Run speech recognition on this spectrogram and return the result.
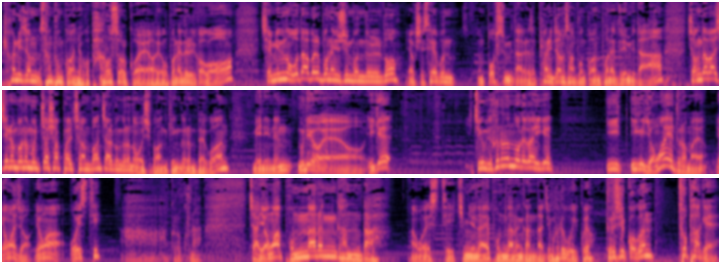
편의점 상품권 요거 바로 쏠 거예요. 요거 보내드릴 거고, 재밌는 오답을 보내주신 분들도 역시 세 분 뽑습니다. 그래서 편의점 상품권 보내드립니다. 정답 아시는 분은 문자 샵 8000번, 짧은 글은 50원, 긴 글은 100원, 미니는 무료예요. 이게, 지금 흐르는 노래가 이게 이, 이게 영화의 드라마예요? 영화죠? 영화 OST? 아, 그렇구나. 자, 영화 봄날은 간다. 아, OST, 김유나의 봄날은 간다 지금 흐르고 있고요. 들으실 곡은 투팍의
